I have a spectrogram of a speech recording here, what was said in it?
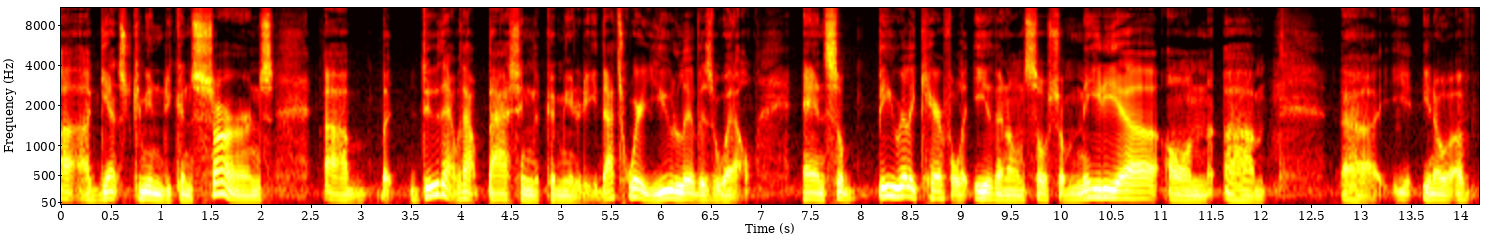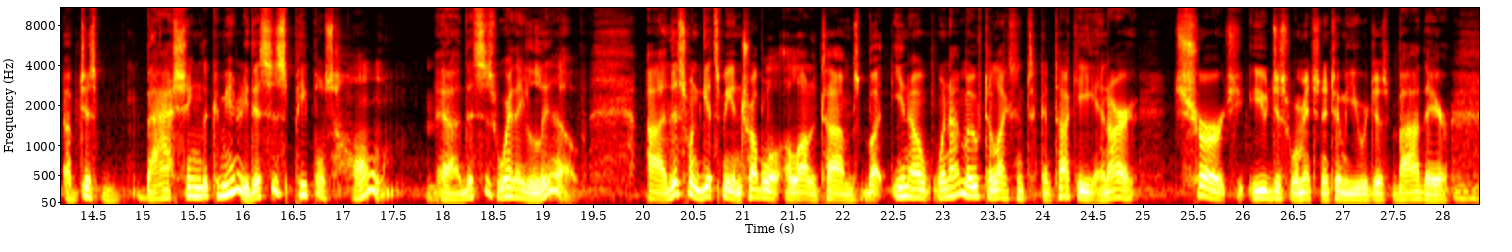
uh, against community concerns, uh, but do that without bashing the community. That's where you live as well, and so be really careful, even on social media, on um, uh, you, you, know, of, of just bashing the community. This is people's home. Uh, this is where they live. Uh, this one gets me in trouble a lot of times. But you know, when I moved to Lexington, Kentucky, and our church, you just were mentioning to me, you were just by there. Mm-hmm.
